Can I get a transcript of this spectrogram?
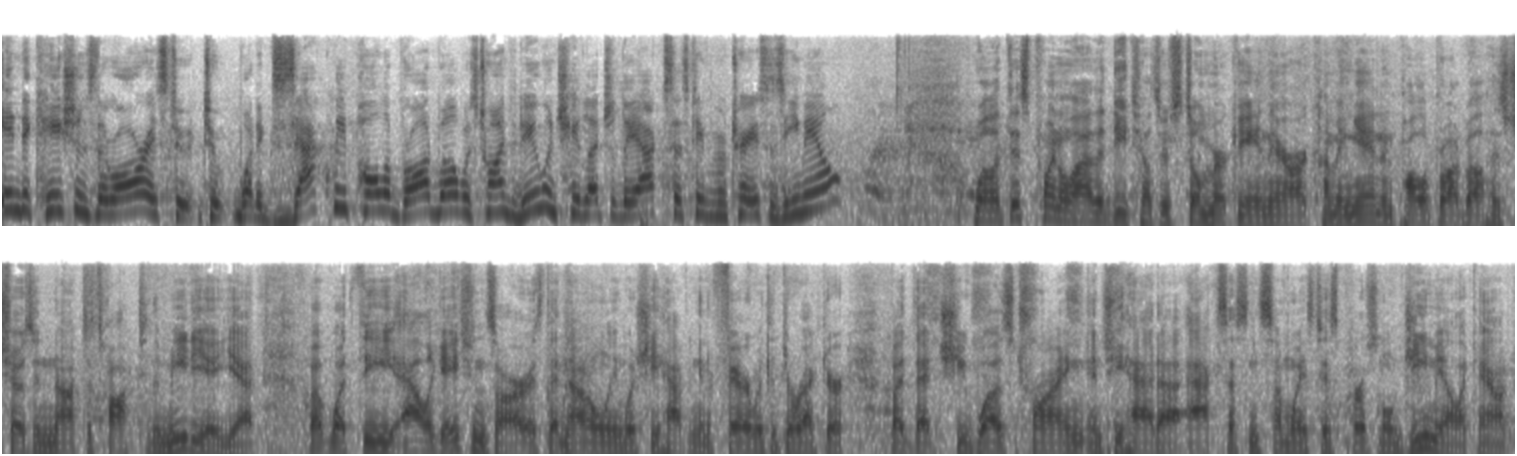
indications there are as to, to what exactly Paula Broadwell was trying to do when she allegedly accessed David Petraeus' email? Well, at this point, a lot of the details are still murky and they are coming in, and Paula Broadwell has chosen not to talk to the media yet. But what the allegations are is that not only was she having an affair with the director, but that she was trying and she had uh, access in some ways to his personal Gmail account.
